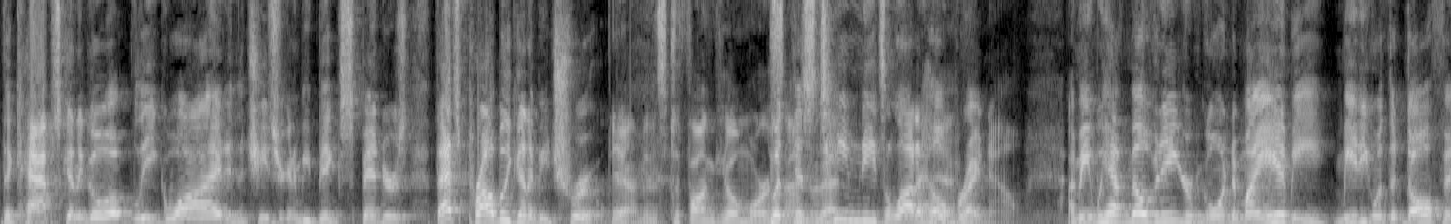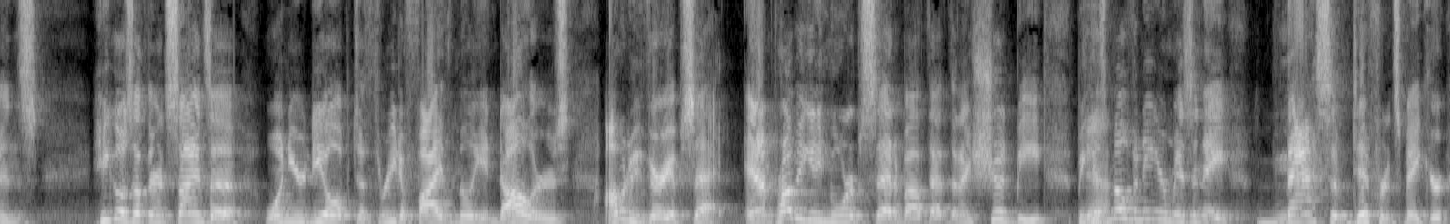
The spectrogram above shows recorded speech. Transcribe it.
the cap's going to go up league wide and the Chiefs are going to be big spenders. That's probably going to be true. Yeah, I mean Stephon Gilmore. But this to that- team needs a lot of help Yeah. right now. I mean, we have Melvin Ingram going to Miami, meeting with the Dolphins. He goes out there and signs a one-year deal up to three to five million dollars. I'm going to be very upset, and I'm probably getting more upset about that than I should be because Yeah. Melvin Ingram isn't a massive difference maker.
